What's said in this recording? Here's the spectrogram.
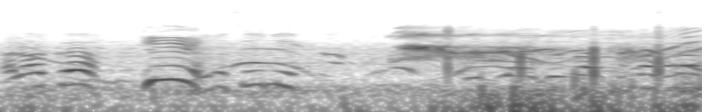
Allez encore? Tire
